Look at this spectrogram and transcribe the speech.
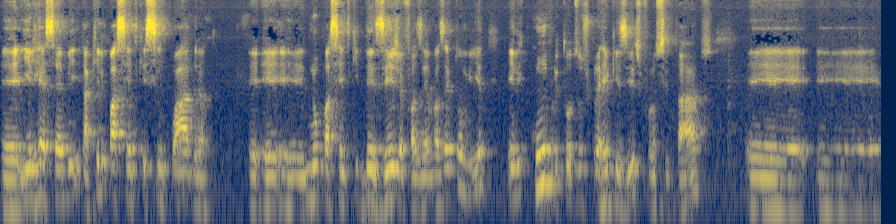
é, e ele recebe aquele paciente que se enquadra é, é, é, no paciente que deseja fazer a vasectomia, ele cumpre todos os pré-requisitos que foram citados, é, é,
